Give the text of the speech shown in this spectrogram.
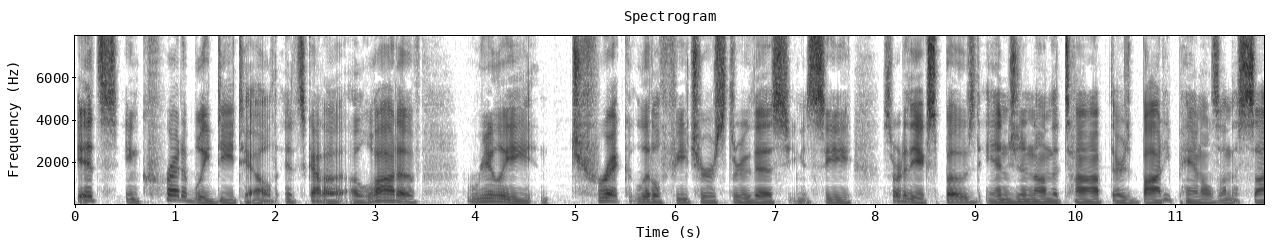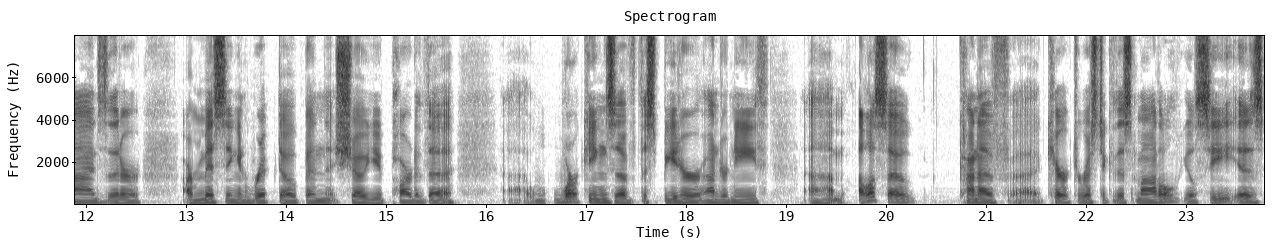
it's incredibly detailed. It's got a, a lot of really trick little features through this. You can see sort of the exposed engine on the top. There's body panels on the sides that are, are missing and ripped open that show you part of the uh, workings of the speeder underneath. Um, also, kind of uh, characteristic of this model you'll see is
